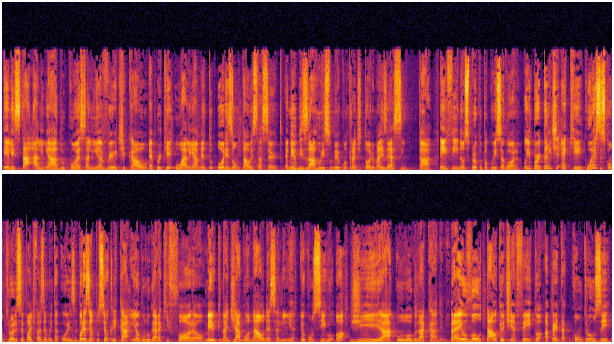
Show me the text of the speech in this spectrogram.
ele está alinhado com essa linha vertical, é porque o alinhamento horizontal está certo. É meio bizarro isso, meio contraditório, mas é assim tá? Enfim, não se preocupa com isso agora. O importante é que com esses controles você pode fazer muita coisa. Por exemplo, se eu clicar em algum lugar aqui fora, ó, meio que na diagonal dessa linha, eu consigo, ó, girar o logo da Academy. Para eu voltar ao que eu tinha feito, ó, aperta Ctrl Z,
